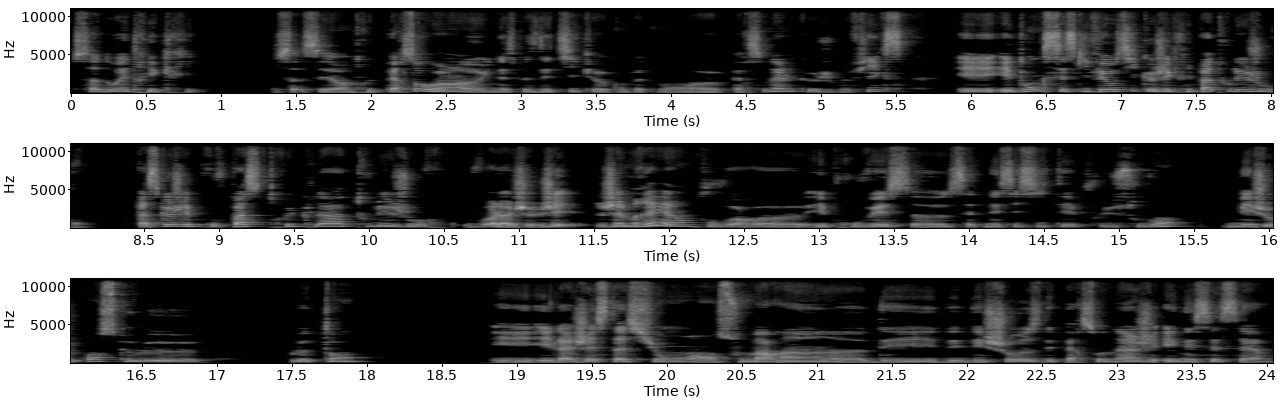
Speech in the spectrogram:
ça doit être écrit. C'est un truc perso hein, une espèce d'éthique euh, complètement euh, personnelle que je me fixe. Et, donc c'est ce qui fait aussi que j'écris pas tous les jours. Parce que j'éprouve pas ce truc là tous les jours. Voilà j'aimerais hein, pouvoir euh, éprouver ce, cette nécessité plus souvent. Mais je pense que le le temps et, la gestation en sous-marin des, des, des choses des personnages est nécessaire.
